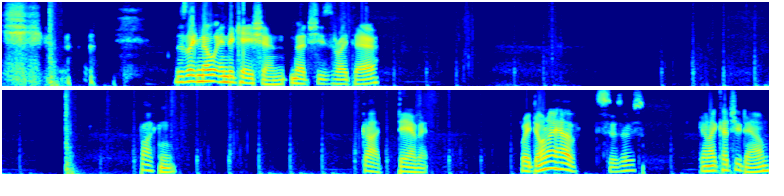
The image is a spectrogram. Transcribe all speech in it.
There's like no indication that she's right there. Fucking. God damn it. Wait, don't I have scissors? Can I cut you down?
